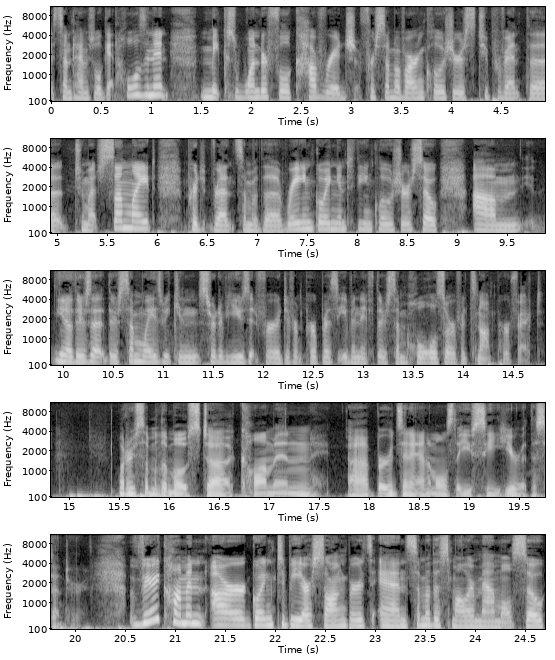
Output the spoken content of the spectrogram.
sometimes will get holes in it, makes wonderful coverage for some of our enclosures to prevent the too much sunlight, prevent some of the rain going into the enclosure. So, um, you know, there's a there's some ways we can sort of use it for a different purpose, even if there's some holes or if it's not perfect. What are some of the most uh, common uh, birds and animals that you see here at the center? Very common are going to be our songbirds and some of the smaller mammals. So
